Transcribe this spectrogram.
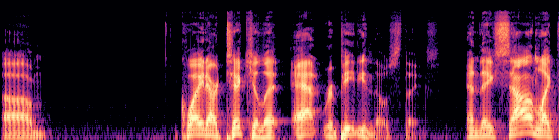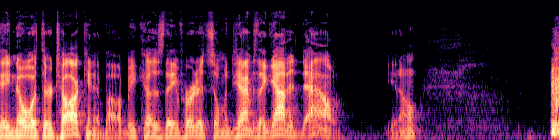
um, quite articulate at repeating those things. And they sound like they know what they're talking about because they've heard it so many times. They got it down, you know?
